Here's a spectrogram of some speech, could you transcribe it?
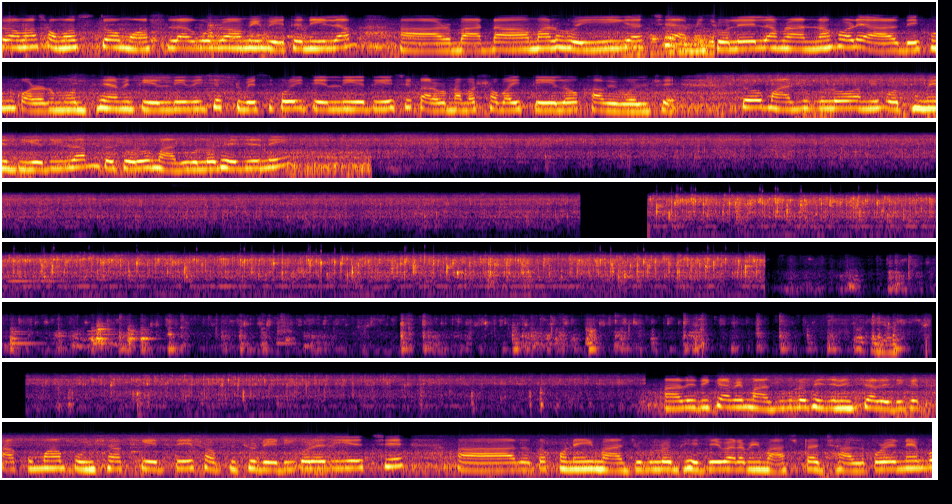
তো আমার সমস্ত মশলাগুলো আমি বেটে নিলাম, আর বাটা আমার হয়েই গেছে। আমি চলে এলাম রান্নাঘরে, আর দেখুন কড়ার মধ্যে আমি তেল দিয়ে দিয়েছি, একটু বেশি করেই তেল দিয়ে দিয়েছি, কারণ আবার সবাই তেলও খাবে বলছে। তো মাছগুলো আমি প্রথমে দিয়ে দিলাম, তো চলুন মাছগুলো ভেজে নিই। আর এদিকে আমি মাছগুলো ভেজে নিচ্ছি, আর এদিকে ঠাকুমা পুঁই শাক কেটে সব কিছু রেডি করে দিয়েছে। আর তখন এই মাছগুলো ভেজে এবার আমি মাছটা ঝাল করে নেব।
